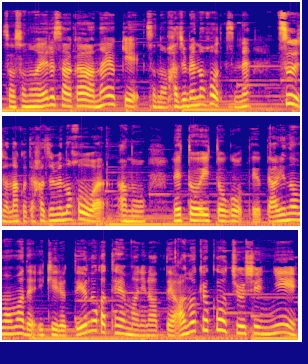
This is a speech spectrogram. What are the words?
そうそのエルサが「アナ雪」その初めの方ですね2じゃなくて初めの方はあの「レッド・イット・ゴー」って言ってありのままで生きるっていうのがテーマになってあの曲を中心に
